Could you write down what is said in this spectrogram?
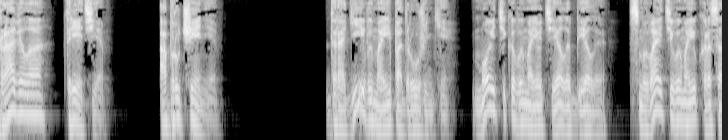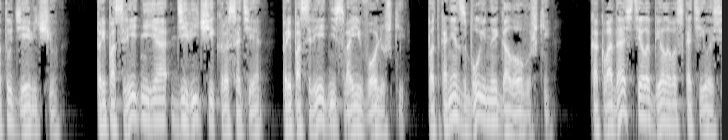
Правило третье. Обручение. Дорогие вы мои подруженьки, мойте-ка вы мое тело белое, смывайте вы мою красоту девичью, при последней я девичьей красоте, при последней своей волюшке, под конец буйной головушки, как вода с тела белого скатилась,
